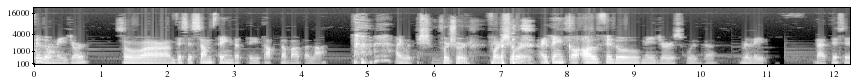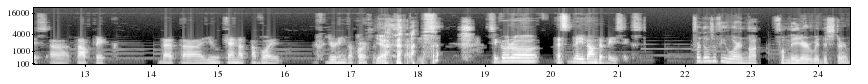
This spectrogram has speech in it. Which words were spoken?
philo major, so um, this is something that they talked about a lot. I would assume. For sure. For sure. I think all philo majors would uh, relate that this is a topic that uh, you cannot avoid during the course of yeah. your studies. Siguro, let's lay down the basics. For those of you who are not familiar with this term,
